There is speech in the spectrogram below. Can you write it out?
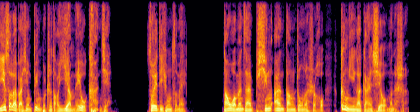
以色列百姓并不知道，也没有看见。所以，弟兄姊妹，当我们在平安当中的时候，更应该感谢我们的神。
